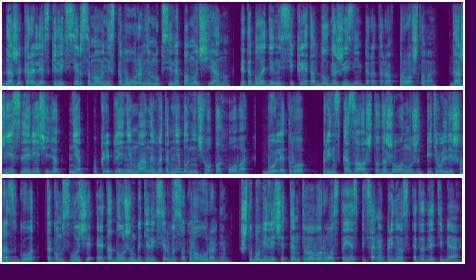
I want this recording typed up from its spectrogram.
Даже королевский эликсир самого низкого уровня мог сильно помочь Яну. Это был один из секретов долгой жизни императоров прошлого. Даже если речь идет не об укреплении маны, в этом не было ничего плохого. Более того, Принц сказал, что даже он может пить его лишь раз в год. В таком случае это должен быть эликсир высокого уровня. Чтобы увеличить темп твоего роста, я специально принес это для тебя.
